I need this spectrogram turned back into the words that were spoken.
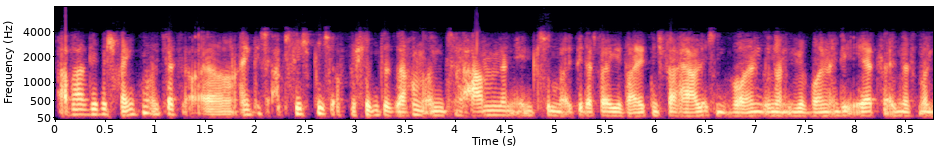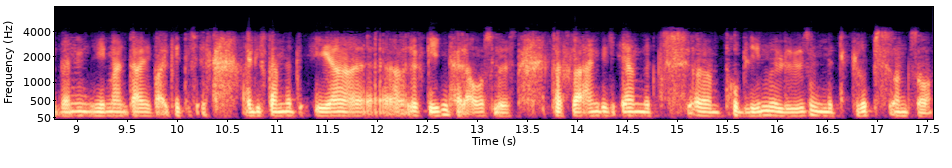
Aber wir beschränken uns jetzt äh, eigentlich absichtlich auf bestimmte Sachen und haben dann eben zum Beispiel, dass wir Gewalt nicht verherrlichen wollen, sondern wir wollen eigentlich eher zeigen, dass man, wenn jemand da gewalttätig ist, eigentlich damit eher äh, das Gegenteil auslöst. Dass wir eigentlich eher mit äh, Probleme lösen, mit Grips und so.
